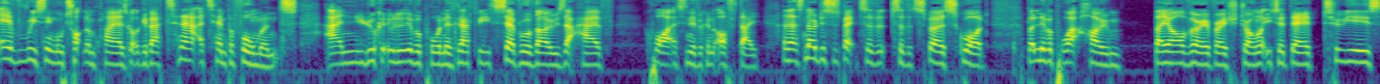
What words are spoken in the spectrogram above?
every single Tottenham player has got to give a 10 out of 10 performance. And you look at Liverpool, and there's going to have to be several of those that have quite a significant off day. And that's no disrespect to the, to the Spurs squad, but Liverpool at home. They are very, very strong. Like you said, they're two years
